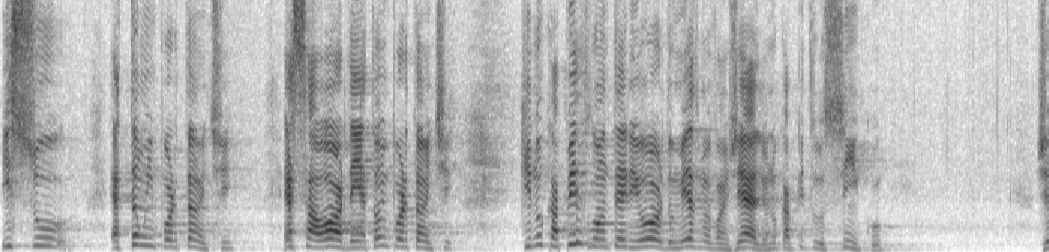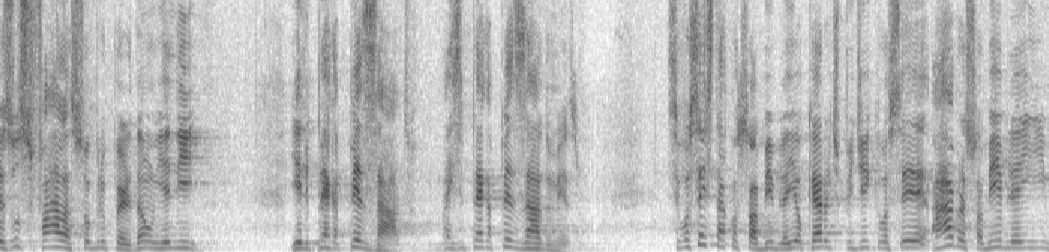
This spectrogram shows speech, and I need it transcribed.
Isso é tão importante, essa ordem é tão importante, que no capítulo anterior do mesmo evangelho, no capítulo 5, Jesus fala sobre o perdão e ele, e ele pega pesado, mas ele pega pesado mesmo. Se você está com a sua Bíblia aí, eu quero te pedir que você abra a sua Bíblia e,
